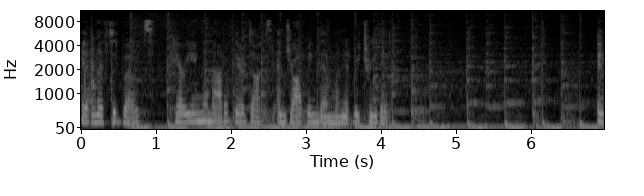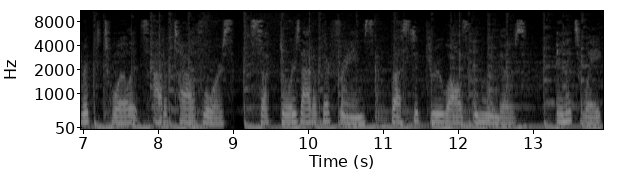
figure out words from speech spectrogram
It lifted boats, carrying them out of their docks and dropping them when it retreated. It ripped toilets out of tile floors, sucked doors out of their frames, busted through walls and windows. In its wake,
